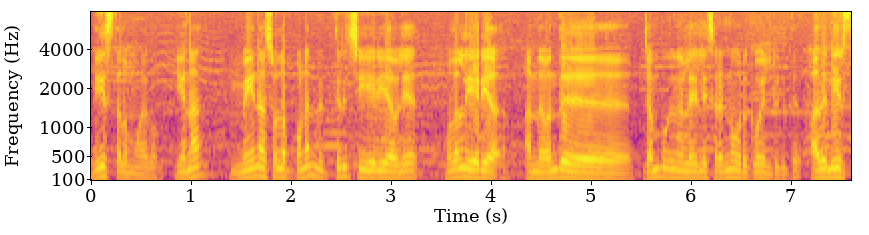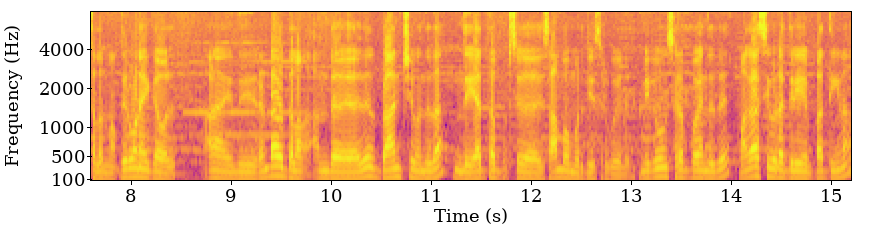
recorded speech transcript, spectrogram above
நீர் ஸ்தலமாகும். ஏன்னா மெயினாக சொல்ல போனால் இந்த திருச்சி ஏரியாவிலே முதல் ஏரியா அந்த வந்து ஜம்புகங்களேஸ்வரர்னு ஒரு கோயில் இருக்குது. அது நீர் ஸ்தலம் தான். திருவனைக்காவல் ஆனால் இது ரெண்டாவது தலம். அந்த இது பிரான்ச்சு வந்து தான் இந்த ஏத்தாப்பூர் சாம்பமூர்த்தீஸ்வரர் கோயில். மிகவும் சிறப்பு வாய்ந்தது. மகா சிவராத்திரி பார்த்தீங்கன்னா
